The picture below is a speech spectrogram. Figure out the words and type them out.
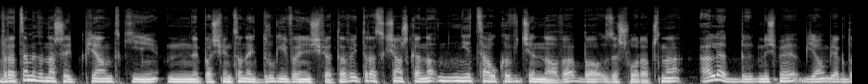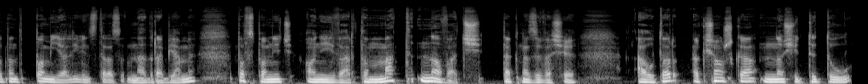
Wracamy do naszej piątki mm, poświęconej II wojnie światowej. Teraz książka no, nie całkowicie nowa, bo zeszłoroczna, ale myśmy ją jak dotąd pomijali, więc teraz nadrabiamy, bo wspomnieć o niej warto. Mat tak nazywa się autor, a książka nosi tytuł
